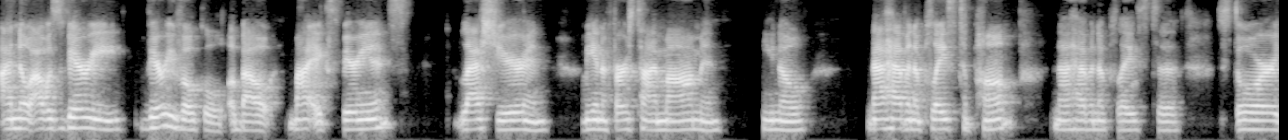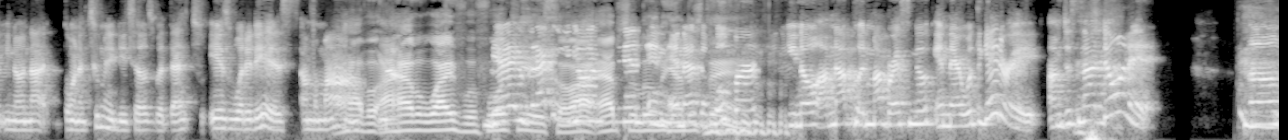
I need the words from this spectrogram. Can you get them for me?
I know I was very, very vocal about my experience last year and being a first time mom and, you know, not having a place to pump, not having a place to store, you know, not going into too many details, but that is what it is. I'm a mom. I have a, I have a wife with four yeah, kids, exactly. so you know I absolutely and, and as a hooper, you know, I'm not putting my breast milk in there with the Gatorade. I'm just not doing it. Um,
